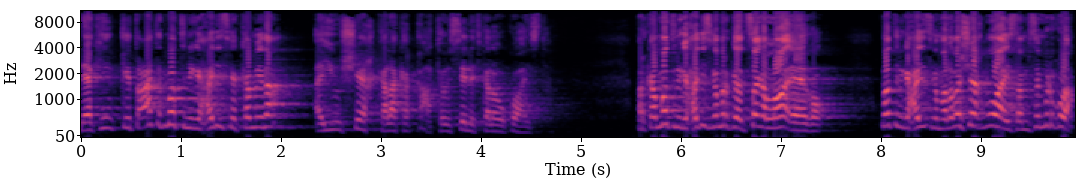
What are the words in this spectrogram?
Laakiin qicad matniga xadiiska ka mida ayuu sheekh kale ka qaatay oo sanad kale uu ku haysta marka matniga xadiiska marka isaga loo eego matniga xadiiska ma laba sheekh bu haystaa mise midh qura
